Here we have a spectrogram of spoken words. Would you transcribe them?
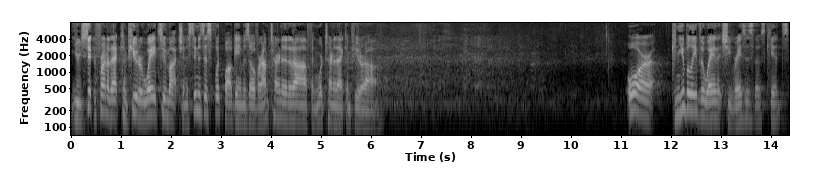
you sit in front of that computer way too much, and as soon as this football game is over, I'm turning it off and we're turning that computer off. or can you believe the way that she raises those kids?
